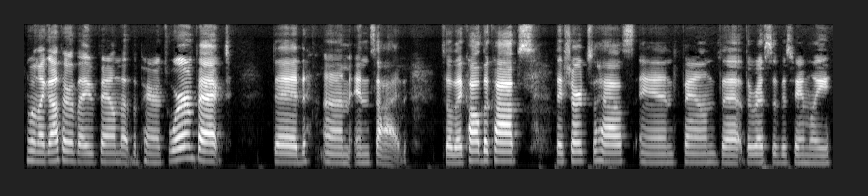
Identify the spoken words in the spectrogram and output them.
When they got there, they found that the parents were in fact dead um, inside. So they called the cops. They searched the house and found that the rest of his family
